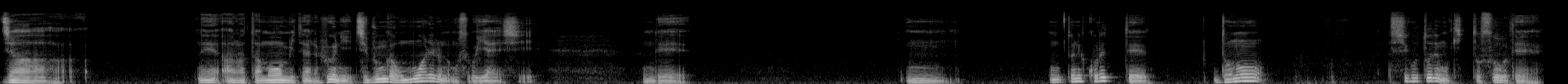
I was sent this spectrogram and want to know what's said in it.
じゃあねあなたもみたいな風に自分が思われるのもすごい嫌やし。でうん。本当にこれってどの仕事でもきっとそうで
